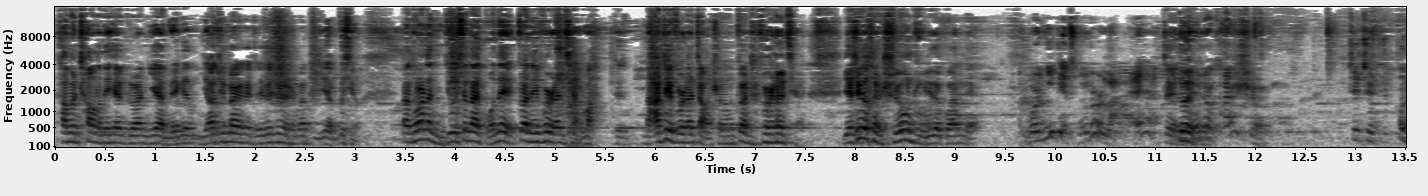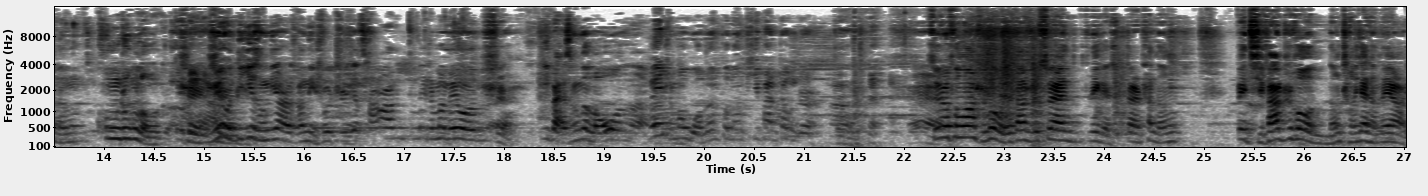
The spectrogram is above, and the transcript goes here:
他们唱的那些歌，你也没跟你要去迈克尔杰克逊什么比也不行。但他说，那你就现在国内赚这份人钱嘛，就拿这份的掌声赚这份的钱，也是个很实用主义的观点。不是你得从这儿来呀，对得从这儿开始。这这不能空中楼阁，是没有第一层、第二层，你说直接擦，为什么没有是一百层的楼呢？为什么我们不能批判政治？啊对，所以说，疯狂石头，我觉得当时虽然那个，但是他能被启发之后能呈现成那样，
